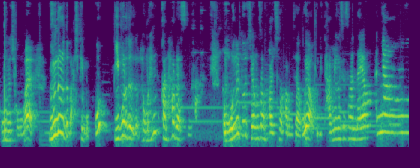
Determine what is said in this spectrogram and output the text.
오늘 정말 눈으로도 맛있게 먹고 입으로도 정말 행복한 하루였습니다. 그럼 오늘도 제 영상 봐주셔서 감사하고요. 우리 다음 영상에서 만나요. 안녕.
